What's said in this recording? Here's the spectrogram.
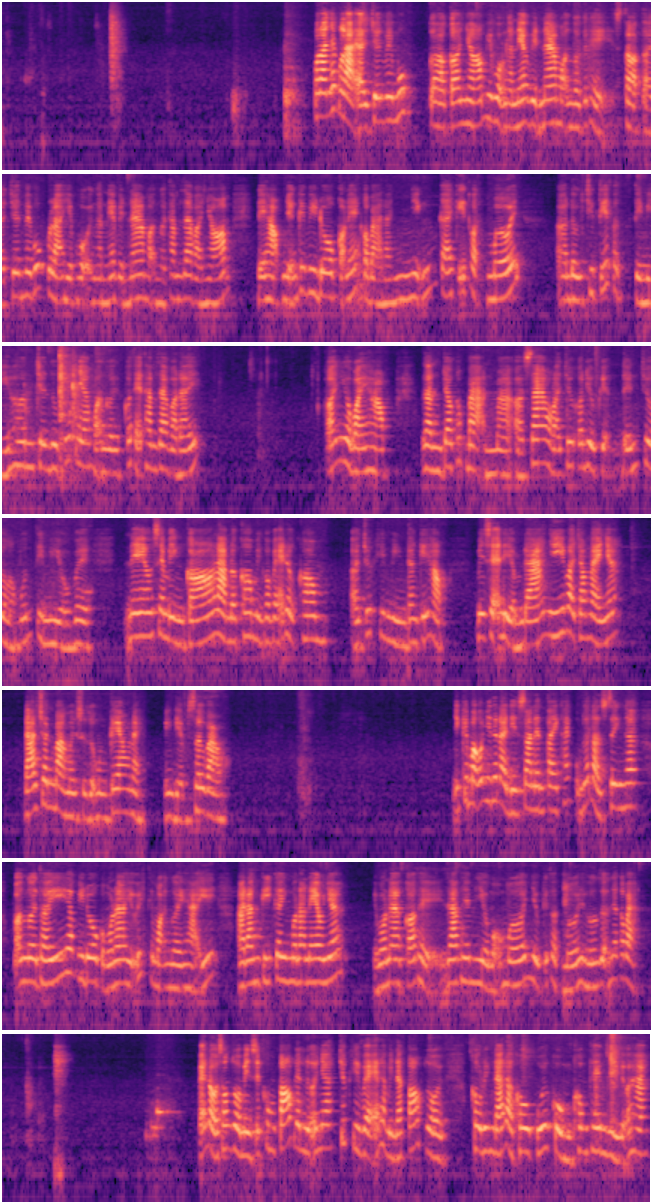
Cô đã nhắc lại ở trên Facebook. Ờ, có nhóm Hiệp hội ngành nail Việt Nam mọi người có thể search ở trên Facebook là Hiệp hội ngành nail Việt Nam mọi người tham gia vào nhóm để học những cái video có nét của bạn là những cái kỹ thuật mới à, được chi tiết và tỉ mỉ hơn trên YouTube nha mọi người có thể tham gia vào đấy. Có nhiều bài học dành cho các bạn mà ở xa hoặc là chưa có điều kiện đến trường hoặc muốn tìm hiểu về nail xem mình có làm được không mình có vẽ được không. Ở trước khi mình đăng ký học mình sẽ điểm đá nhí vào trong này nhé đá chân bằng mình sử dụng bằng keo này, mình điểm sơ vào. Những cái mẫu như thế này design lên tay khách cũng rất là xinh ha mọi người thấy video của Mona hữu ích thì mọi người hãy à, đăng ký kênh Mona Nail nhé. Để Mona có thể ra thêm nhiều mẫu mới, nhiều kỹ thuật mới để hướng dẫn cho các bạn. Vẽ nổi xong rồi mình sẽ không top lên nữa nha trước khi vẽ là mình đã top rồi. Khâu đính đá là khâu cuối cùng, không thêm gì nữa ha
